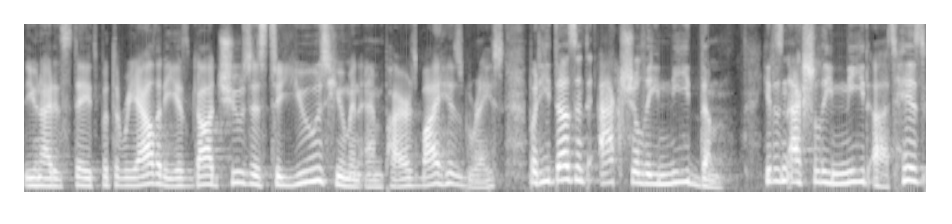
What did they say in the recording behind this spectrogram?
the United States. But the reality is, God chooses to use human empires by his grace, but he doesn't actually need them. He doesn't actually need us. His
